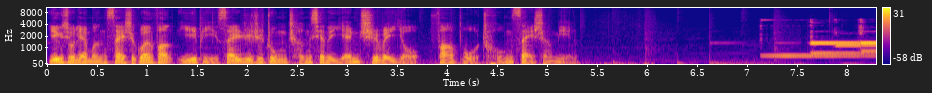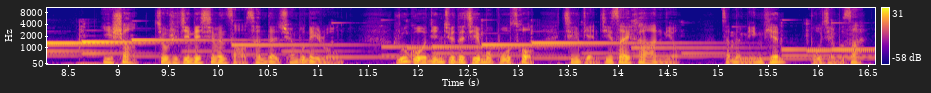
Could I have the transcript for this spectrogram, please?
英雄联盟赛事官方以比赛日志中呈现的延迟为由，发布重赛声明。以上就是今天新闻早餐的全部内容。如果您觉得节目不错，请点击再看按钮。咱们明天不见不散。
